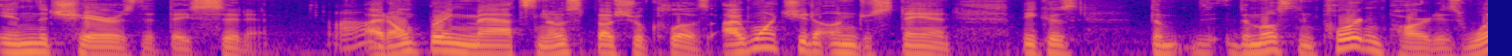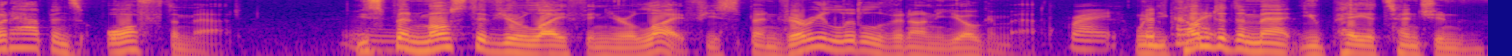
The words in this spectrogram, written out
in the chairs that they sit in. Oh. I don't bring mats, no special clothes. I want you to understand because the, the most important part is what happens off the mat. You spend most of your life in your life. You spend very little of it on a yoga mat. Right. When Good you come to the mat, you pay attention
